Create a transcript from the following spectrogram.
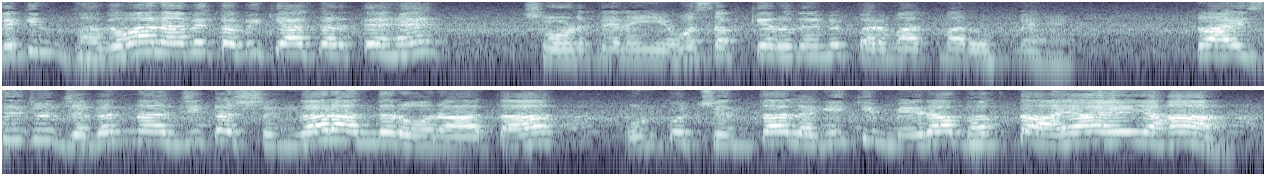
लेकिन भगवान हमें कभी क्या करते हैं? छोड़ते नहीं है। वो सबके हृदय में परमात्मा रूप में है। तो ऐसे जो जगन्नाथ जी का श्रृंगार अंदर हो रहा था, उनको चिंता लगी कि मेरा भक्त आया है यहाँ,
